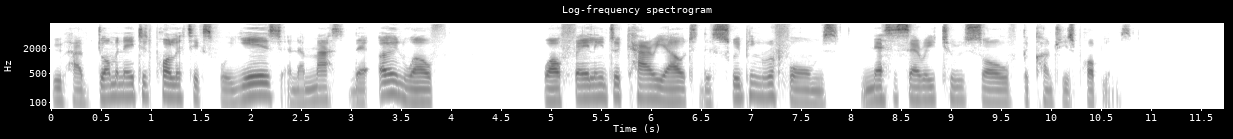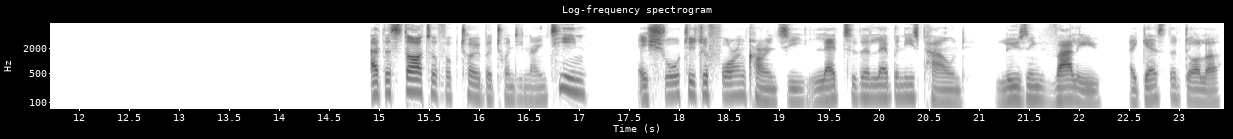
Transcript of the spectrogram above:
who have dominated politics for years and amassed their own wealth while failing to carry out the sweeping reforms necessary to solve the country's problems. At the start of October 2019, a shortage of foreign currency led to the Lebanese pound losing value against the dollar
